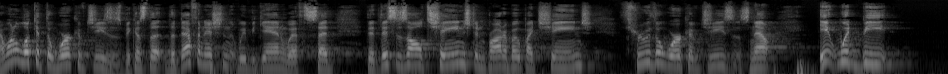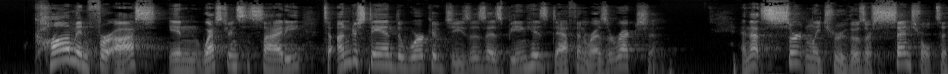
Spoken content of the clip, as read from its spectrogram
And I want to look at the work of Jesus because the, the definition that we began with said that this is all changed and brought about by change through the work of Jesus. Now, it would be common for us in Western society to understand the work of Jesus as being his death and resurrection. And that's certainly true. Those are central to,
